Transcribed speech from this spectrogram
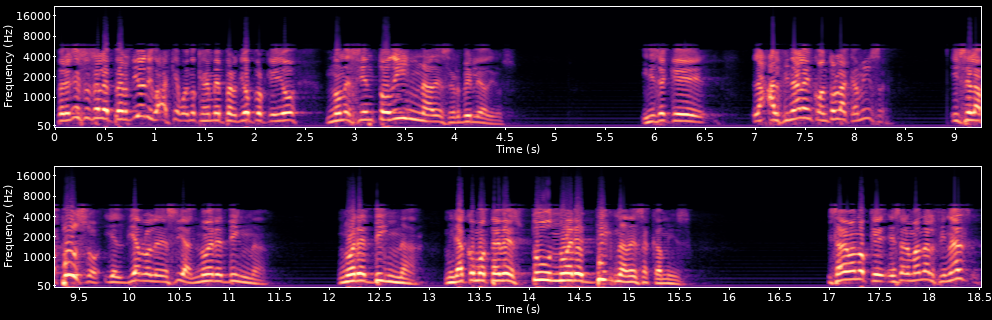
Pero en eso se le perdió. Digo, ah, qué bueno que se me perdió porque yo no me siento digna de servirle a Dios. Y dice que al final encontró la camisa y se la puso y el diablo le decía, no eres digna, no eres digna. Mira cómo te ves, tú no eres digna de esa camisa. Y sabe, hermano, que esa hermana al final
